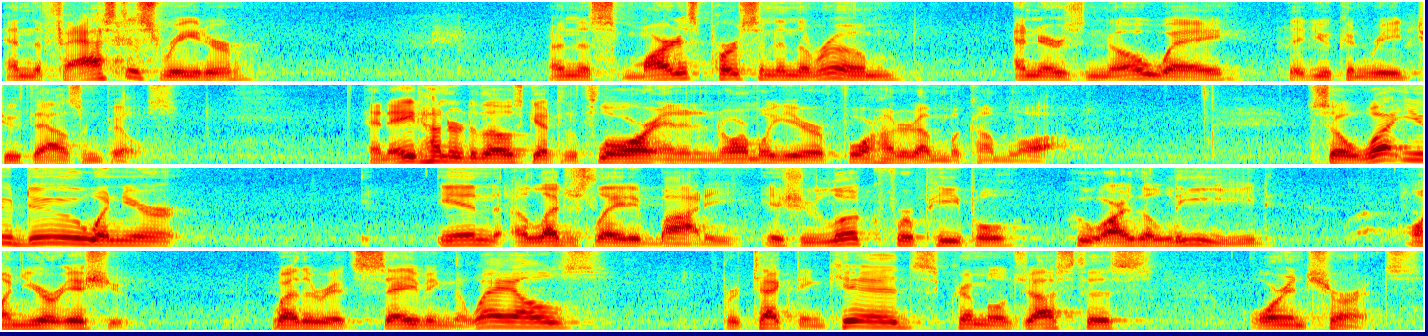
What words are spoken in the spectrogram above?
and the fastest reader and the smartest person in the room, and there's no way that you can read 2,000 bills. And 800 of those get to the floor, and in a normal year, 400 of them become law. So, what you do when you're in a legislative body is you look for people who are the lead on your issue, whether it's saving the whales, protecting kids, criminal justice, or insurance.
